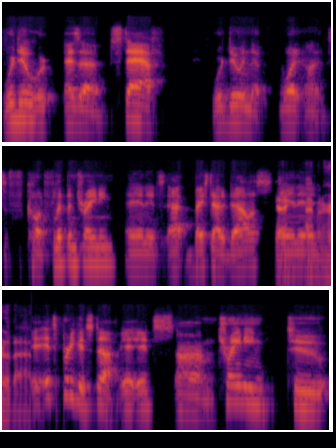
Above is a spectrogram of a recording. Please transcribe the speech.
We're doing we're, as a staff we're doing the what uh, it's called flipping training and it's at, based out of dallas okay. and it, i haven't heard of that it, it's pretty good stuff it, it's um, training to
